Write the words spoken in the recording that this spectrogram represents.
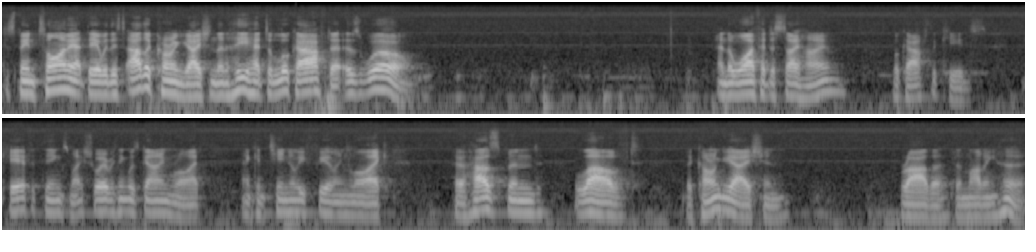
to spend time out there with this other congregation that he had to look after as well. And the wife had to stay home, look after the kids, care for things, make sure everything was going right, and continually feeling like her husband loved the congregation rather than loving her.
